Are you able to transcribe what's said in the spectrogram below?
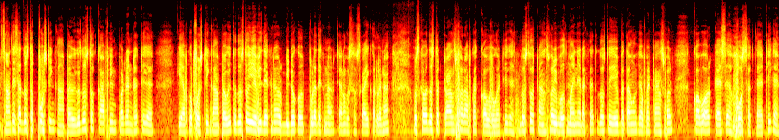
साथ ही साथ दोस्तों पोस्टिंग कहाँ पर होगी? दोस्तों, काफ़ी इंपॉर्टेंट है, ठीक है? कि आपका पोस्टिंग कहाँ पर होगी? तो दोस्तों, ये भी देखना और वीडियो को पूरा देखना चैनल को सब्सक्राइब कर लेना। उसके बाद दोस्तों ट्रांसफ़र आपका कब होगा, ठीक है? दोस्तों ट्रांसफ़र भी बहुत मायने रखता है। तो दोस्तों, ये भी बताऊँगा कि आपका ट्रांसफ़र कब और कैसे हो सकता है, ठीक है?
